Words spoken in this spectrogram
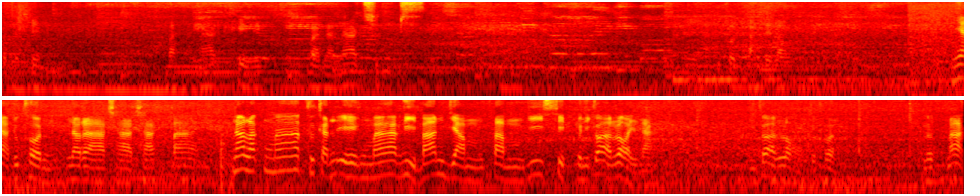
ก็จะเป็นบานาน่าเค้กบานาน่าชิพส์ทุกคนตามไปเรา เนี่ยทุกคนนาราชาชักบ้านน่ารักมากคือกันเองมากนี่บ้านยำตำยี่สิบวันนี้ก็อร่อยนะมันก็อร่อยทุกคนรสมาก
